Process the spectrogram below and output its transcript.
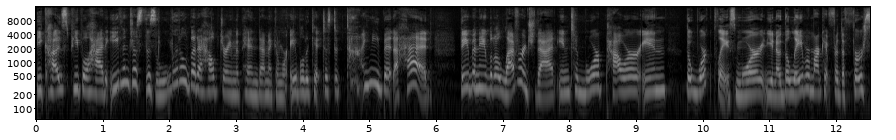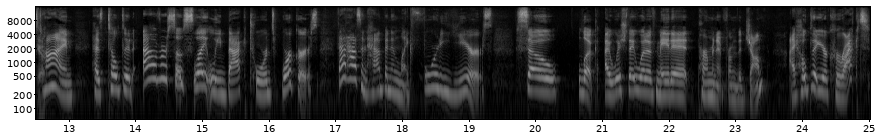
because people had even just this little bit of help during the pandemic and were able to get just a tiny bit ahead, they've been able to leverage that into more power in the workplace. More, you know, the labor market for the first time has tilted ever so slightly back towards workers. That hasn't happened in like 40 years. So, look, I wish they would have made it permanent from the jump. I hope that you're correct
